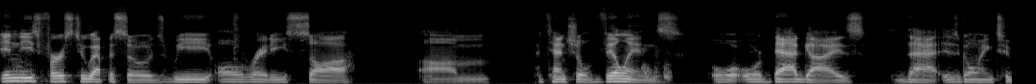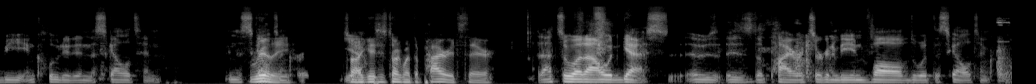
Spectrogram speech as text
in these first two episodes, we already saw um, potential villains or, or bad guys that is going to be included in the skeleton. In the skeleton Really? crew. So yeah, I guess he's talking about the pirates there. that's what I would guess. Is, is the pirates are going to be involved with the skeleton crew?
